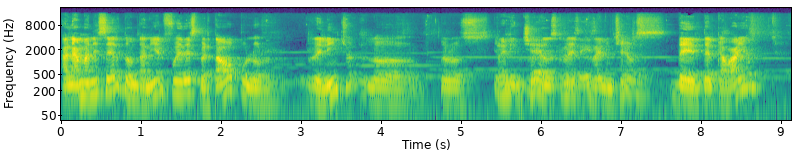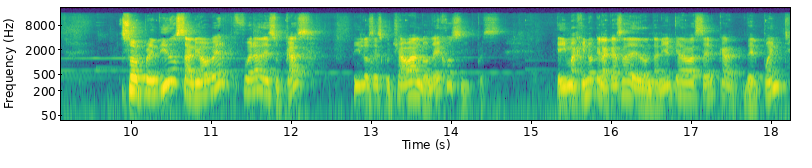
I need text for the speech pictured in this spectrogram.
Al amanecer, don Daniel fue despertado por los relinchos, los, los Relincheos, los relincheos de- del caballo. Sorprendido salió a ver fuera de su casa y los escuchaba a lo lejos y pues e imagino que la casa de don Daniel quedaba cerca del puente.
